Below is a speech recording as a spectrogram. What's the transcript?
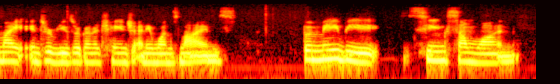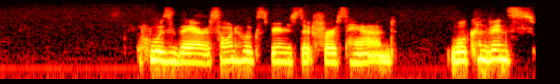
my interviews are going to change anyone's minds but maybe seeing someone who was there, someone who experienced it firsthand, will convince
